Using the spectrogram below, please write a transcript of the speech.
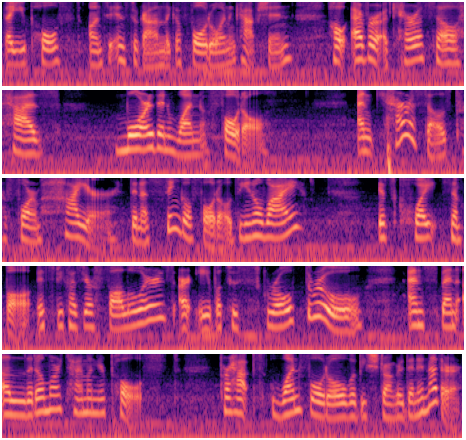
that you post onto Instagram, like a photo and a caption. However, a carousel has more than one photo. And carousels perform higher than a single photo. Do you know why? It's quite simple. It's because your followers are able to scroll through and spend a little more time on your post. Perhaps one photo would be stronger than another.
